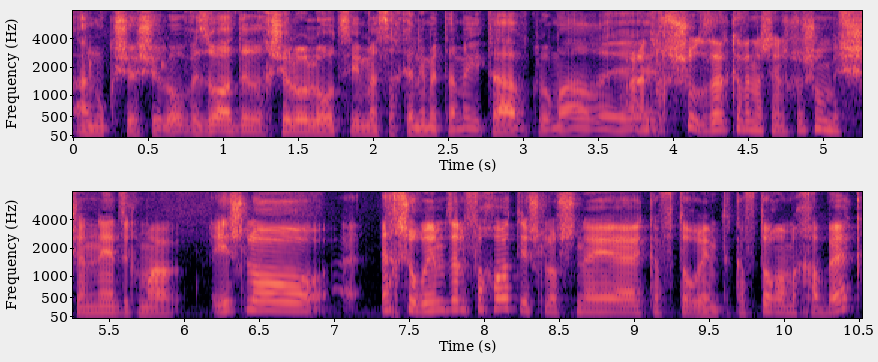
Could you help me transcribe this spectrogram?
הנוקשה שלו, וזו הדרך שלו להוציא מהשחקנים את המיטב, כלומר... אה, אני חושב, זה הכוונה שלי, אני חושב שהוא משנה את זה, כלומר, יש לו, איך שרואים את זה לפחות, יש לו שני אה, כפתורים, את הכפתור המחבק,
